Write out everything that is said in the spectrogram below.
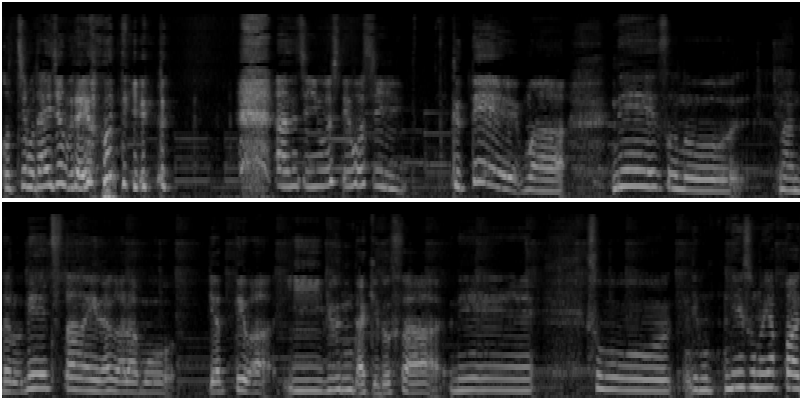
こっちも大丈夫だよっていう 安心をしてほしくて、まあ、ね、その、なんだろうね、伝えながらもやってはいるんだけどさ、ね。えそう、でもね、そのやっぱ、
